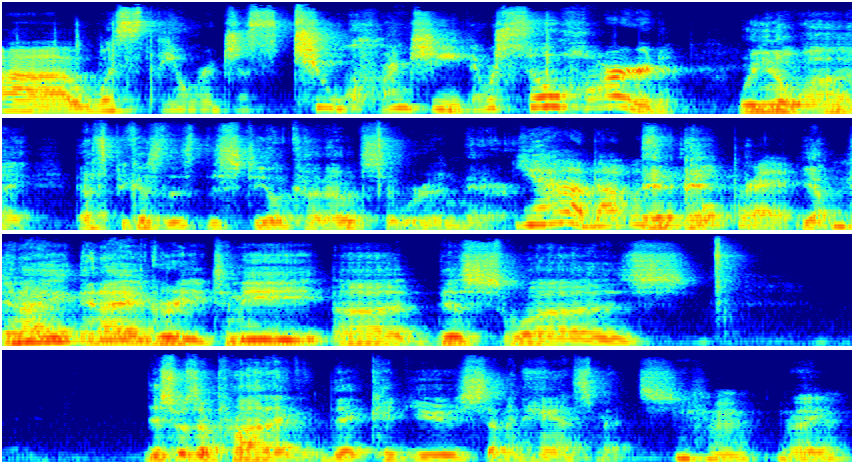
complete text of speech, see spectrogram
uh, was they were just too crunchy. They were so hard. Well, you know why? That's because of the, the steel cut oats that were in there. Yeah, that was And- the and- culprit. Yeah, Mhm. and I and I agree. To me, uh, this was this was a product that could use some enhancements, Mhm, right? mhm.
